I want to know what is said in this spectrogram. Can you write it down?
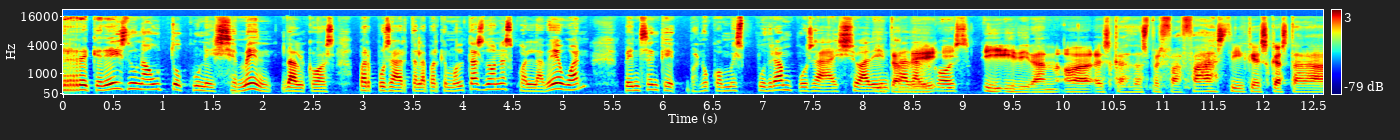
requereix d'un autoconeixement del cos per posar-te-la, perquè moltes dones, quan la veuen, pensen que, bueno, com es podran posar això a dintre també, del cos? I, i, i diran, oh, és que després fa fàstic, és que estarà...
